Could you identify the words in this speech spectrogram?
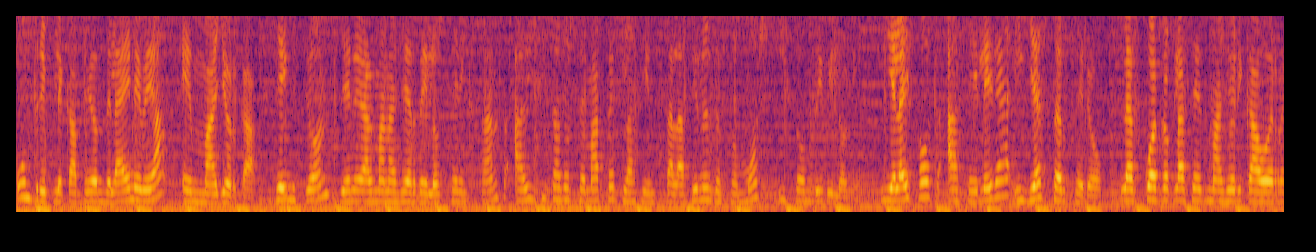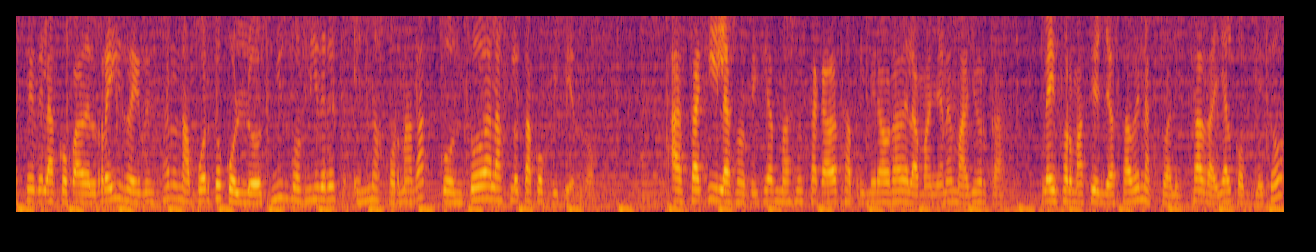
un triple campeón de la NBA en Mallorca. James Jones, general manager de los Phoenix Suns, ha visitado este martes las instalaciones de Somos y Son Bibiloni. Y el IFOS acelera y ya es tercero. Las cuatro clases Mallorca ORC de la Copa del Rey regresaron a puerto con los mismos líderes en una jornada con toda la flota compitiendo. Hasta aquí las noticias más destacadas a primera hora de la mañana en Mallorca. La información ya saben actualizada y al completo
